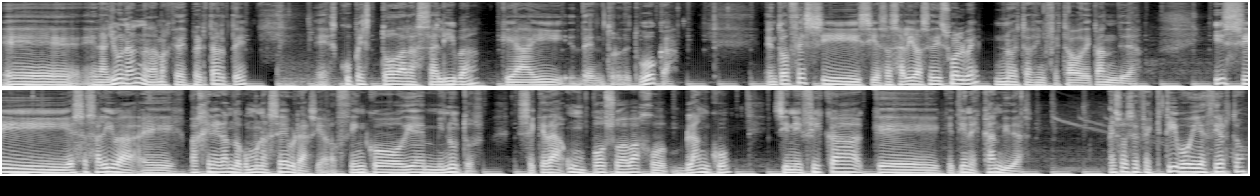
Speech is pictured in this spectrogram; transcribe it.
eh, en ayunas, nada más que despertarte, escupes toda la saliva que hay dentro de tu boca. Entonces, si, si esa saliva se disuelve, no estás infectado de cándida. Y si esa saliva eh, va generando como unas hebras y a los 5 o 10 minutos se queda un pozo abajo blanco, significa que, que tienes cándidas. ¿Eso es efectivo y es cierto?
